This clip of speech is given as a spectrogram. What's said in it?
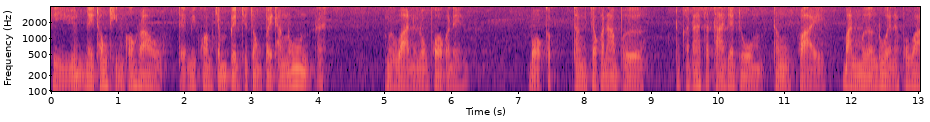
ที่อยู่ในท้องถิ่นของเรา แต่มีความจำเป็นจะต้องไปทางนู้นเมื่อวานหลวงพ่อก็ได้ บอกกับทางเจ้าคณะอำเภอคณะจัตตายาโยมทางฝ่ายบ้านเมืองด้วยนะ เพราะว่า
